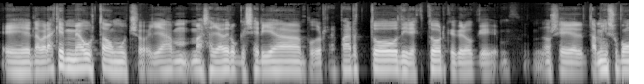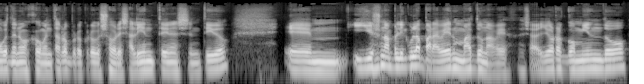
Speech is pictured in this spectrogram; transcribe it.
la verdad es que me ha gustado mucho, ya más allá de lo que sería pues, reparto, director, que creo que, no sé, también supongo que tenemos que comentarlo, pero creo que sobresaliente en ese sentido. y es una película para ver más de una vez. O sea, yo recomiendo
